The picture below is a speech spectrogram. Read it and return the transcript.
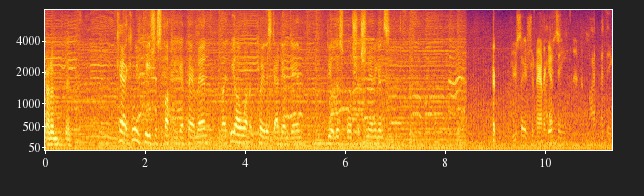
Got him. Cat, can we please just fucking get there, man? Like, we all want to play this goddamn game. Deal with this bullshit shenanigans. Did you say shenanigans? I think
